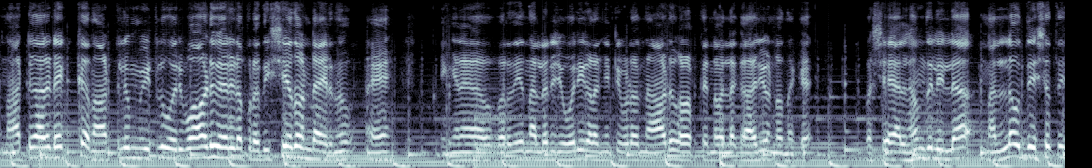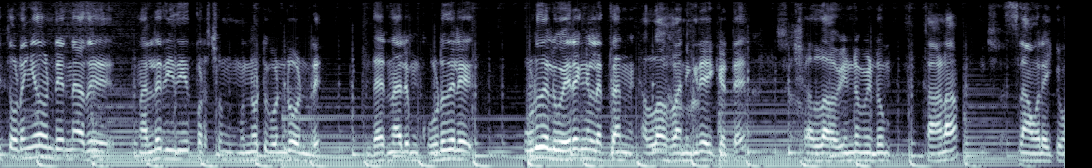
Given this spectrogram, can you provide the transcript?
നാട്ടുകാരുടെയൊക്കെ നാട്ടിലും വീട്ടിലും ഒരുപാട് പേരുടെ പ്രതിഷേധം ഉണ്ടായിരുന്നു. ഏഹ് ഇങ്ങനെ വെറുതെ നല്ലൊരു ജോലി കളഞ്ഞിട്ട് ഇവിടെ ആട് വളർത്തേണ്ട വല്ല കാര്യമുണ്ടോന്നൊക്കെ. പക്ഷേ അലഹമില്ല നല്ല ഉദ്ദേശത്തിൽ തുടങ്ങിയതുകൊണ്ട് തന്നെ അത് നല്ല രീതിയിൽ കുറച്ചും മുന്നോട്ട് കൊണ്ടുപോകുന്നുണ്ട്. എന്തായിരുന്നാലും കൂടുതൽ കൂടുതൽ ഉയരങ്ങളിലെത്താൻ അള്ളാഹു അനുഗ്രഹിക്കട്ടെ. അള്ളാഹു വീണ്ടും വീണ്ടും കാണാം. അസ്സാം വലൈക്കും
